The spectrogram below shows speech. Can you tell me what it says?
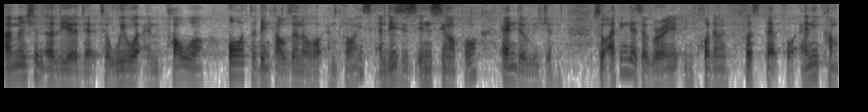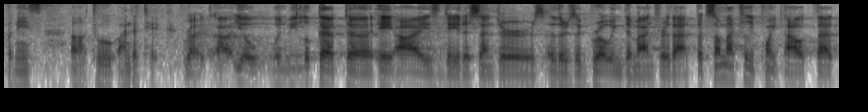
I mentioned earlier that uh, we will empower all 13,000 of our employees, and this is in Singapore and the region. So I think that's a very important first step for any companies uh, to undertake. Right. Uh, you know, when we look at uh, AI's data centers, uh, there's a growing demand for that. But some actually point out that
